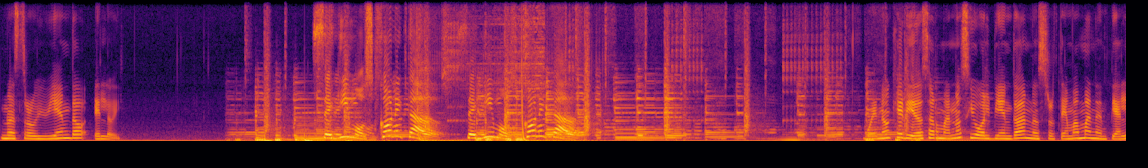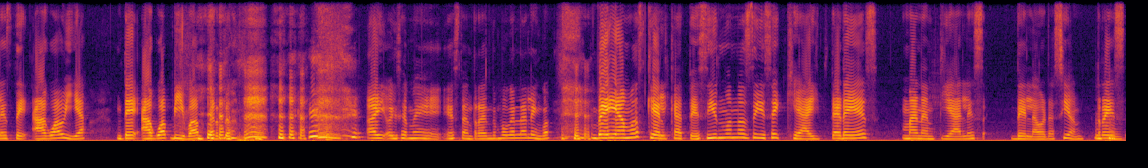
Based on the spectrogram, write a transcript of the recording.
nuestro Viviendo el Hoy. Seguimos conectados, seguimos conectados. Bueno, queridos hermanos, y volviendo a nuestro tema manantiales de agua vía, de agua viva, perdón. Ay, hoy se me está enredando un poco la lengua. Veíamos que el catecismo nos dice que hay tres manantiales de la oración, tres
